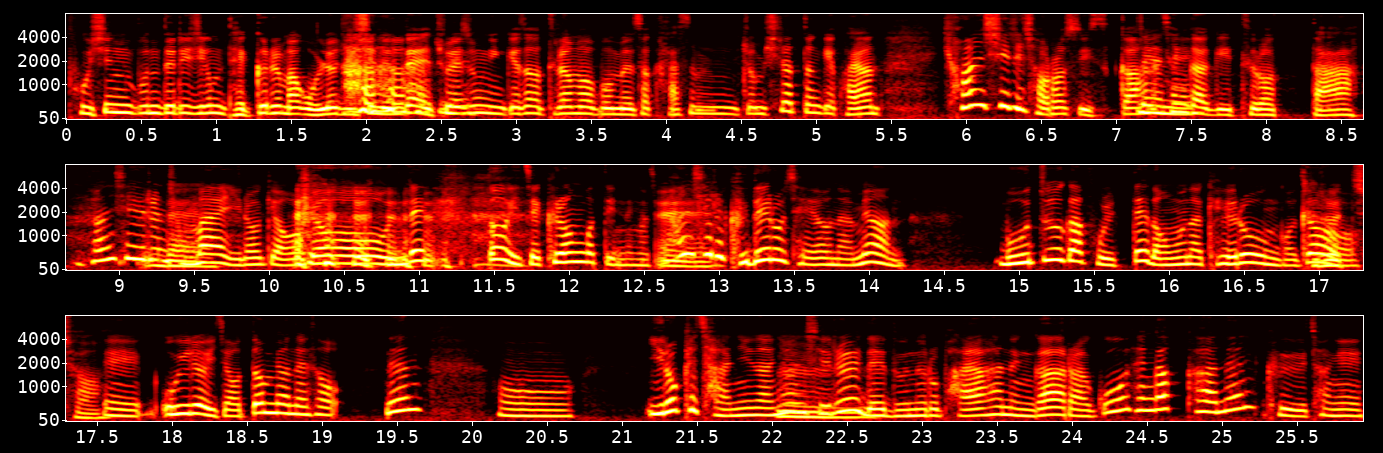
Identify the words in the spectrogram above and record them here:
보신 분들이 지금 댓글을 막 올려주시는데 네. 조혜숙님께서 드라마 보면서 가슴 좀 시렸던 게 과연 현실이 저럴 수 있을까 하는 네네. 생각이 들었다. 현실은 네. 정말 이러기 어려운데 또 이제 그런 것도 있는 거죠. 네. 현실을 그대로 재현하면 모두가 볼 때 너무나 괴로운 거죠. 그렇죠. 예, 오히려 이제 어떤 면에서는 어 이렇게 잔인한 현실을 음. 내 눈으로 봐야 하는가라고 생각하는 그 장애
